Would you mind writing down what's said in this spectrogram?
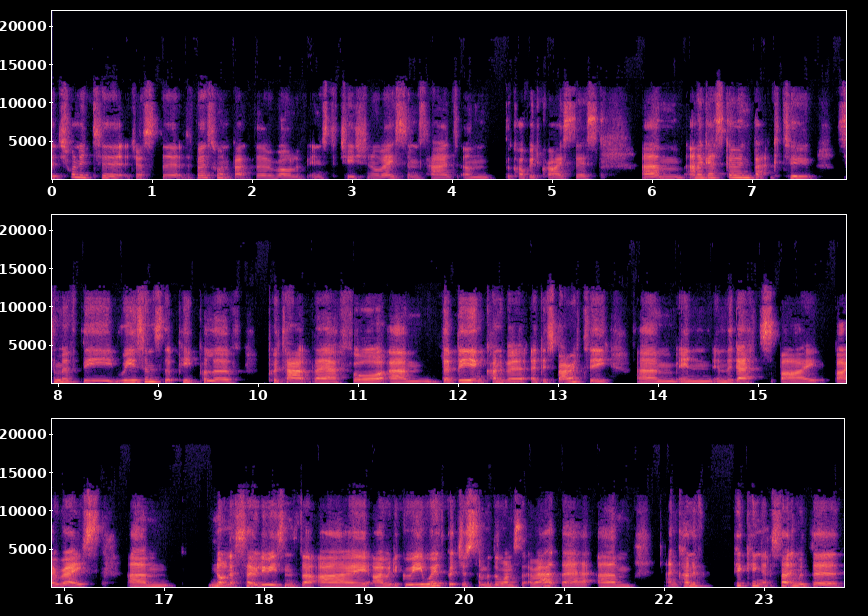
I, just wanted to address the the first one about the role of institutional racism's had on the COVID crisis. Um, and I guess going back to some of the reasons that people have put out there for um, there being kind of a, a disparity um, in in the deaths by by race. Um, not necessarily reasons that I, I would agree with, but just some of the ones that are out there, um, and kind of picking up starting with the,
